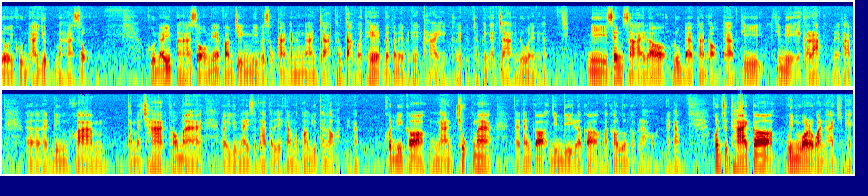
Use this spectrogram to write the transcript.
โดยคุณอายุทมหาโสม คุณอายุทมหาโสมเนี่ยความจริงมีประสบการณ์การทำงานจากทั้งต่างประเทศ แล้วก็ในประเทศไทยเคยเป็นชอบเป็นอาจารย์ด้วยนะครับ มีเส้นสายแล้วรูปแบบการออกแบบที่ที่มีเอกลักษณ์นะครับดึงความธรรมชาติเข้ามาออยู่ในสถาปัตยกรรมของเขาอยู่ตลอดนะครับ คนนี้ก็งานชุกมาก แต่ท่านก็ยินดีแล้วก็มาเข้าร่วมกับเรานะครับ คนสุดท้ายก็วินวรวันอาร์เคเต็ก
